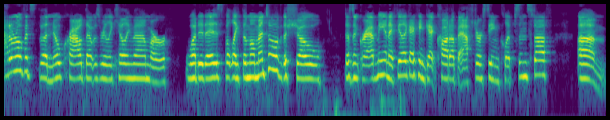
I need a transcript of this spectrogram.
I don't know if it's the no crowd that was really killing them or what it is, but like the momentum of the show doesn't grab me, and I feel like I can get caught up after seeing clips and stuff. Um,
